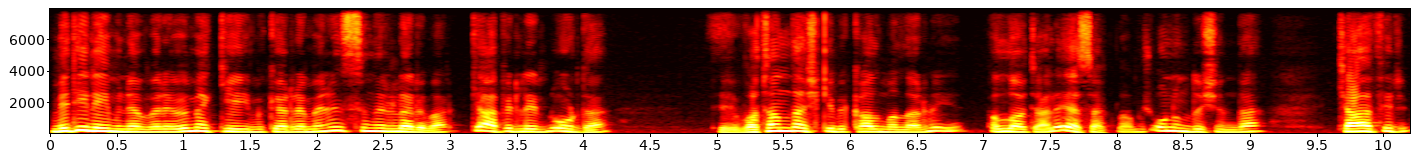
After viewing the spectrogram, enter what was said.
Medine-i Münevvere ve Mekke-i Mükerreme'nin sınırları var. Kafirlerin orada e, vatandaş gibi kalmalarını allah Teala yasaklamış. Onun dışında kafir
